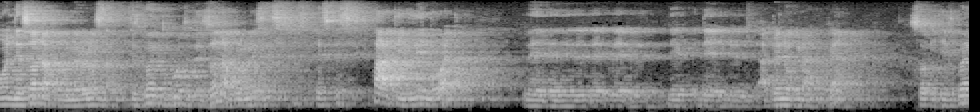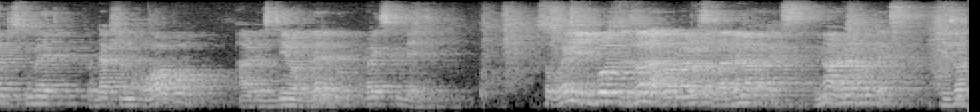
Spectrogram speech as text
on the zona glomerulosa. It is going to go to the zona glomerulosa, a specific part within the what? The, the, the, the, the, adrenal gland, okay? So it is going to stimulate production of aldosterone. Very good, student. So when it goes to the zona glomerulosa the adrenal cortex, you know adrenal cortex is what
